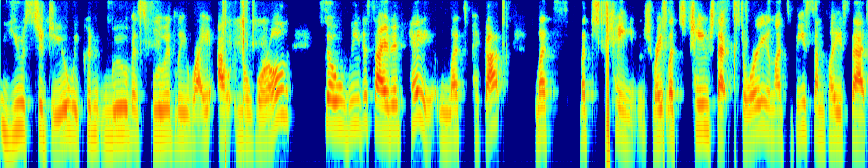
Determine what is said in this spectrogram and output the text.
used to do. We couldn't move as fluidly right out in the world so we decided, hey, let's pick up, let's let's change, right? Let's change that story and let's be someplace that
